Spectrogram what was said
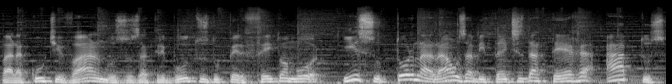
para cultivarmos os atributos do perfeito amor. Isso tornará os habitantes da terra aptos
